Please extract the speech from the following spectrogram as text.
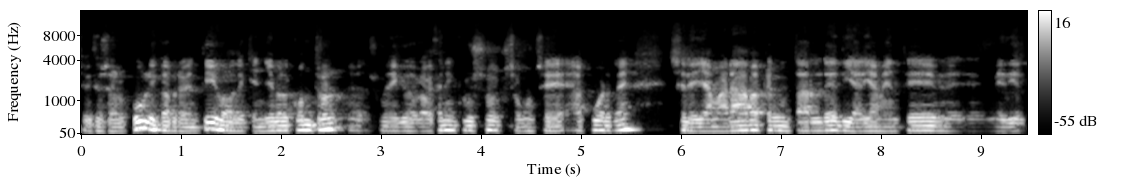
Servicio de Salud Pública, preventiva o de quien lleva el control, eh, su médico de cabecera incluso, según se acuerde, se le llamará a preguntarle diariamente, eh, medir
